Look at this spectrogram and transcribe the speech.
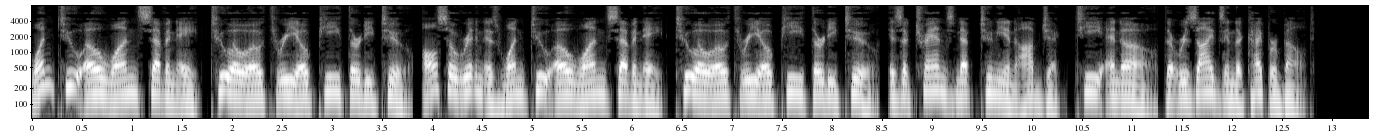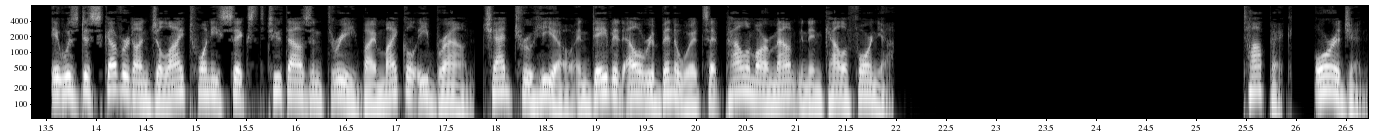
120178-20030P32, also written as 120178-20030P32, is a trans-Neptunian object that resides in the Kuiper belt. It was discovered on July 26, 2003 by Michael E. Brown, Chad Trujillo and David L. Rabinowitz at Palomar Mountain in California. Origin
